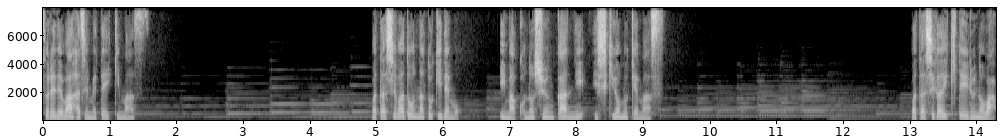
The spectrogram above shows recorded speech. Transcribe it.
それでは始めていきます。私はどんな時でも今この瞬間に意識を向けます。私が生きているのは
